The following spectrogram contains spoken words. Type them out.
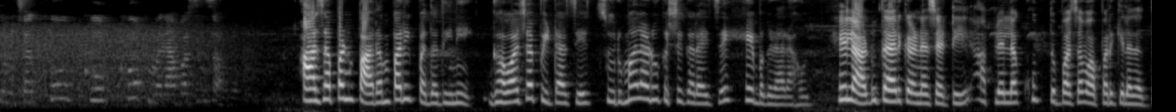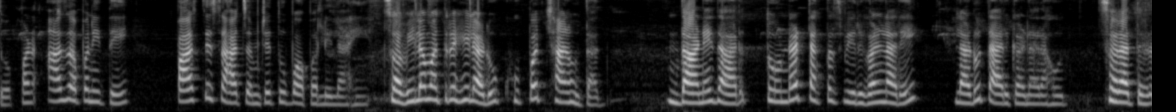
तुमचं खूप खूप खूप मनापासून स्वागत आज आपण पारंपरिक पद्धतीने गव्हाच्या पिठाचे चुरमा लाडू कसे करायचे हे बघणार आहोत. हे लाडू तयार करण्यासाठी आपल्याला खूप तुपाचा वापर केला जातो पण आज आपण इथे पाच ते सहा चमचे तूप वापरलेलं आहे. चवीला मात्र हे लाडू खूपच छान होतात. दाणेदार तोंडात टाकताच विरघळणारे लाडू तयार करणार आहोत. चला तर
